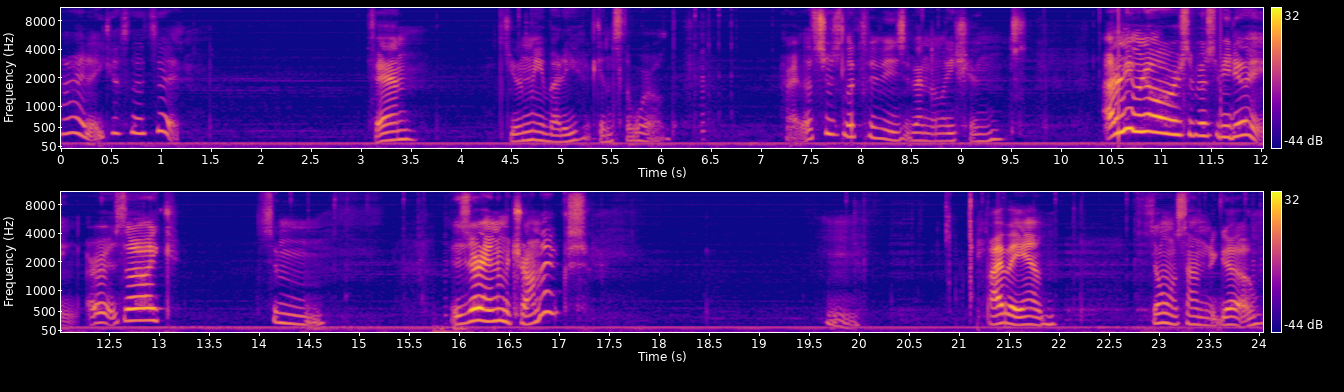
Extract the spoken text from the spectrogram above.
Alright, I guess that's it. Fan, it's you and me, buddy, against the world. Alright, let's just look through these ventilations. I don't even know what we're supposed to be doing. Or is there like some. Is there animatronics? Hmm. 5 a.m. It's almost time to go.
